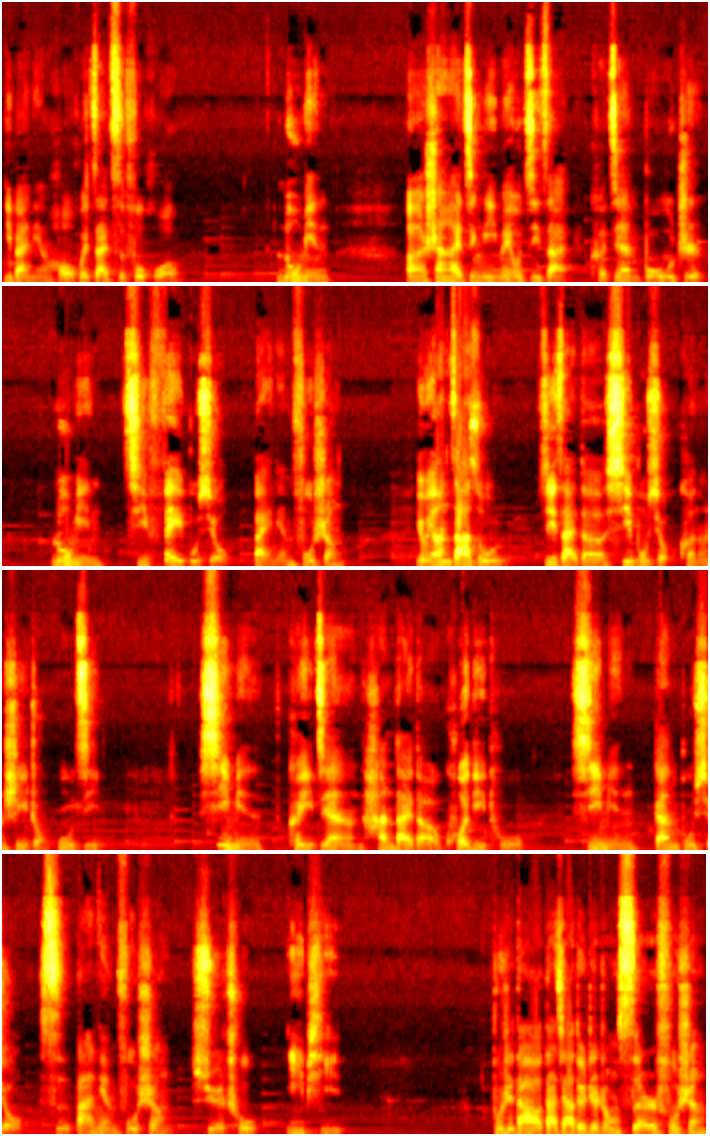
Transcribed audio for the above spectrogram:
一百年后会再次复活。陆民，呃，《山海经》里没有记载，可见《博物志》。陆民其肺不朽，百年复生。《酉阳杂俎》记载的膝不朽，可能是一种误记。细民可以见汉代的《扩地图》。细民肝不朽，死八年复生，学处医皮。不知道大家对这种死而复生，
